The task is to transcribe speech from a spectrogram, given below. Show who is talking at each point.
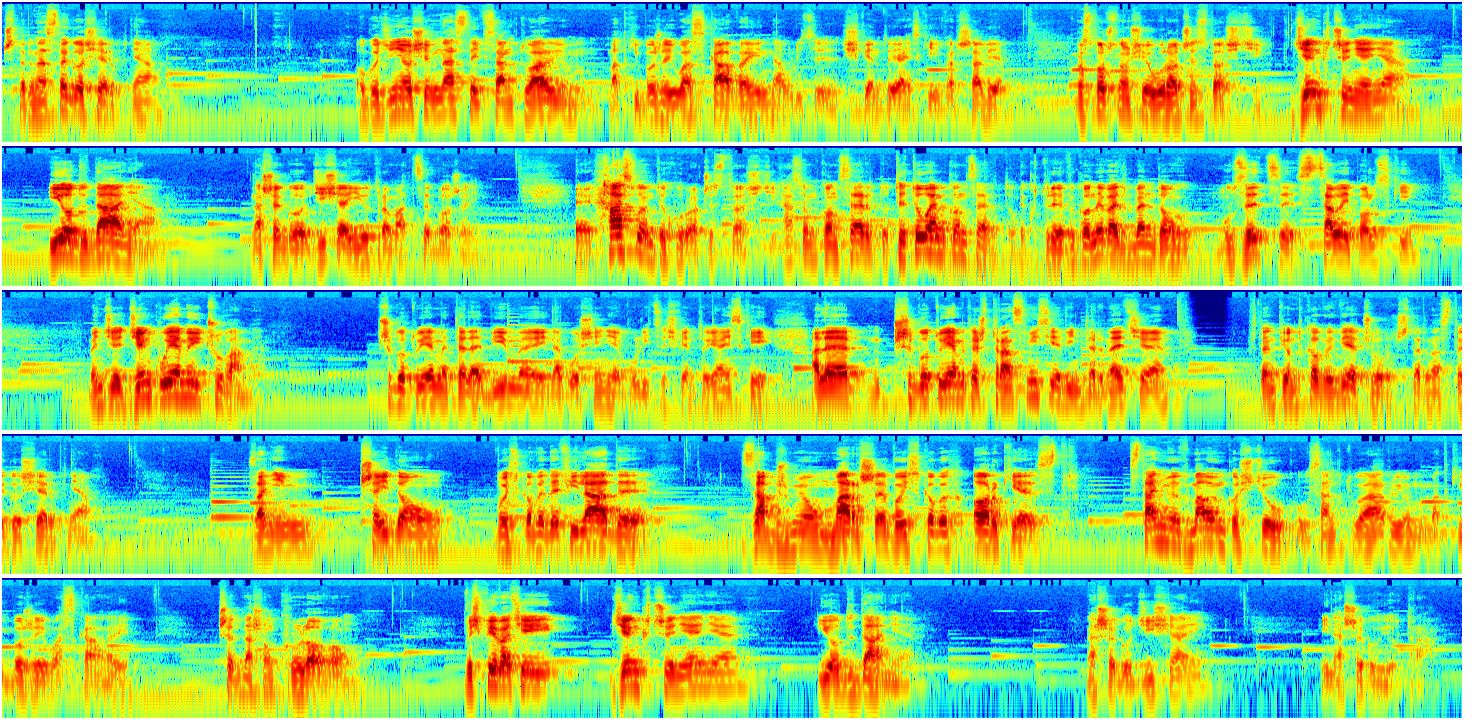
Speaker 1: 14 sierpnia o godzinie 18 w sanktuarium Matki Bożej Łaskawej na ulicy Świętojańskiej w Warszawie rozpoczną się uroczystości dziękczynienia i oddania naszego dzisiaj i jutro Matce Bożej. E, Hasłem tych uroczystości, hasłem koncertu, tytułem koncertu, który wykonywać będą muzycy z całej Polski, będzie Dziękujemy i czuwamy. Przygotujemy telebimy i nagłośnienie w ulicy Świętojańskiej, ale przygotujemy też transmisję w internecie w ten piątkowy wieczór 14 sierpnia. Zanim przejdą wojskowe defilady, zabrzmią marsze wojskowych orkiestr, stańmy w małym kościółku, sanktuarium Matki Bożej Łaskawej, przed naszą królową, wyśpiewać jej dziękczynienie i oddanie naszego dzisiaj i naszego jutra.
